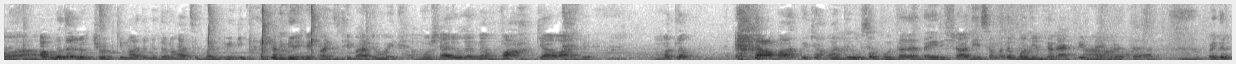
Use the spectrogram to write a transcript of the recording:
हाँ। आपको पता है लोग चुटकी मारते में दोनों हाथ से बज भी नहीं पाते मेरी बजरी बात है वही। मुशायरे वगैरह में वाह क्या बात है। मतलब क्या बात है क्या बात है वो सब होता रहता है इरशाद ये सब मतलब बहुत हम्म, इंटरैक्टिव टाइप हाँ। रहता है यार हम्म। इधर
